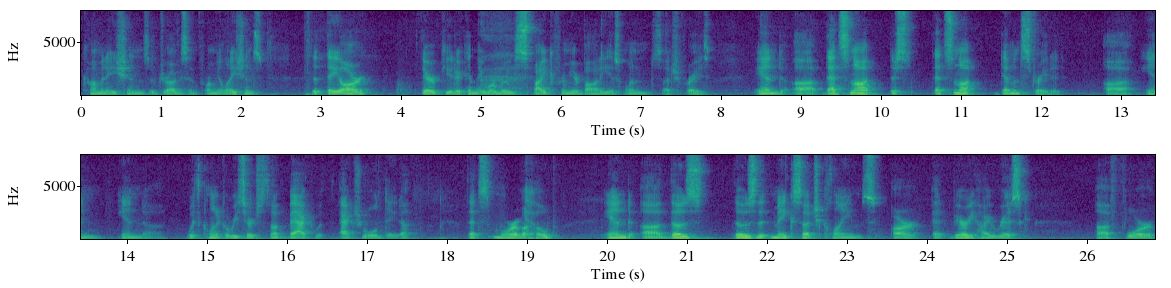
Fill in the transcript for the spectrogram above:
combinations of drugs and formulations that they are therapeutic and they will remove spike from your body is one such phrase and uh, that's not that's not demonstrated uh, in in uh, with clinical research it's not backed with actual data that's more of a Yeah. hope and uh, those those that make such claims are at very high risk uh, for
